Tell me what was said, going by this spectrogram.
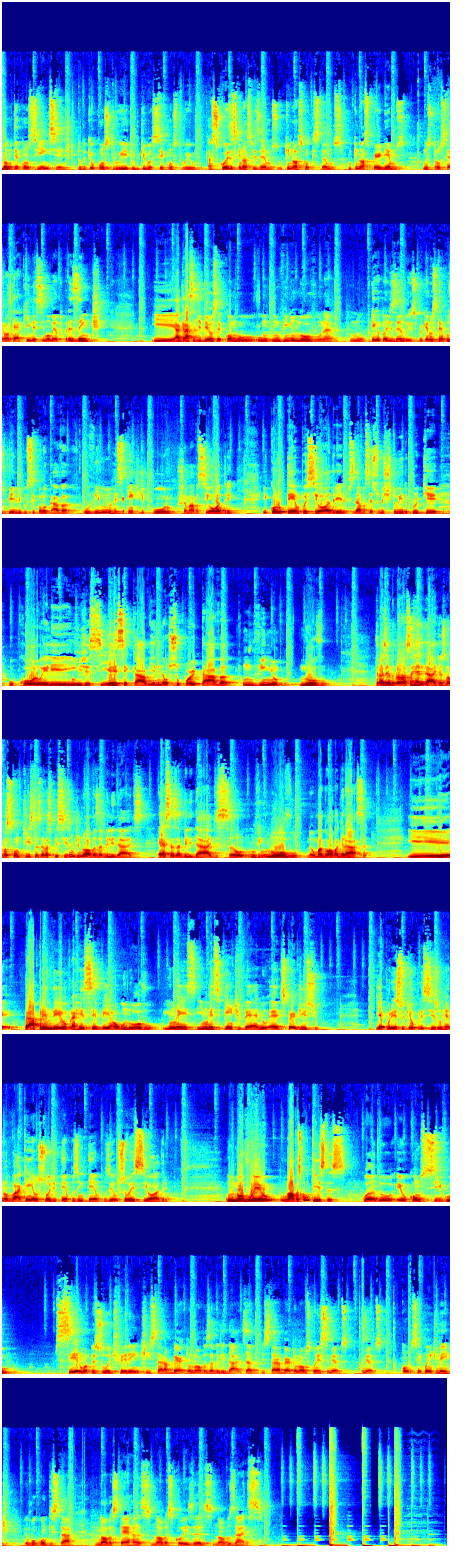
Vamos ter consciência de que tudo que eu construí, tudo que você construiu, as coisas que nós fizemos, o que nós conquistamos, o que nós perdemos, nos trouxeram até aqui nesse momento presente. E a graça de Deus é como um, um vinho novo, né? No, por que eu estou dizendo isso? Porque nos tempos bíblicos se colocava o vinho em um recipiente de couro, chamava-se odre. E com o tempo esse odre ele precisava ser substituído porque o couro ele enrijecia, ressecava e ele não suportava um vinho novo. Trazendo para nossa realidade, as novas conquistas elas precisam de novas habilidades. Essas habilidades são um vinho novo, né? uma nova graça. E para aprender ou para receber algo novo em um recipiente velho é desperdício. E é por isso que eu preciso renovar quem eu sou de tempos em tempos. Eu sou esse odre. Um novo eu, novas conquistas. Quando eu consigo ser uma pessoa diferente, estar aberto a novas habilidades, estar aberto a novos conhecimentos, consequentemente, eu vou conquistar novas terras, novas coisas, novos ares.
